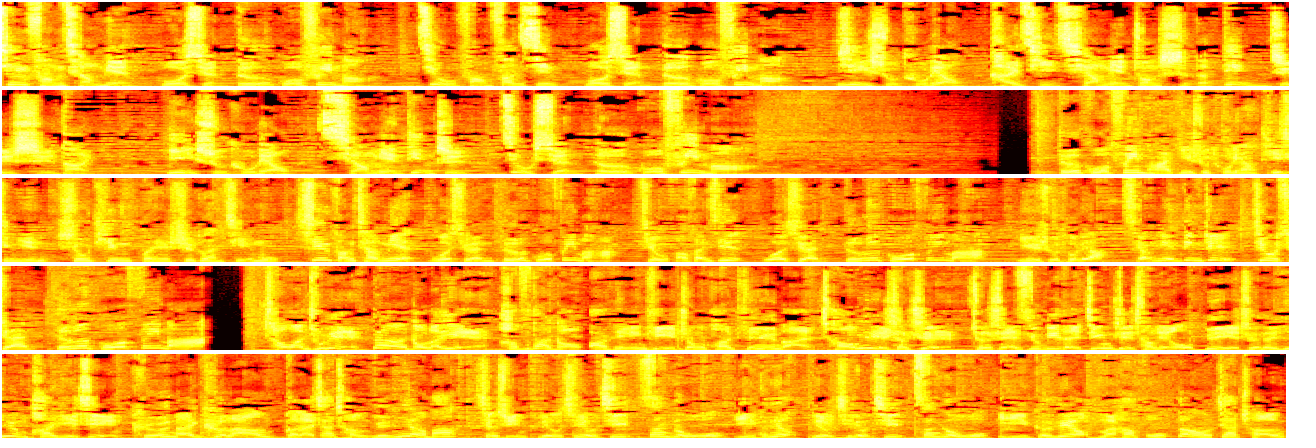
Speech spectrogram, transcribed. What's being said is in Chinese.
新房墙面我选德国飞马，旧房翻新我选德国飞马。艺术涂料开启墙面装饰的定制时代，艺术涂料墙面定制就选德国飞马。德国飞马艺术涂料提醒您收听本时段节目：新房墙面我选德国飞马，旧房翻新我选德国飞马。艺术涂料墙面定制就选德国飞马。潮玩初恋，大狗来也！哈弗大狗 2.0T 中华田园版潮越上市，城市 SUV 的精致潮流，越野车的硬派野性，可奶可狼，快来加诚零幺八，详询六七六七三个五一个六六七六七三个五一个六，买哈弗到加诚。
